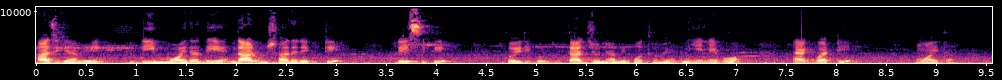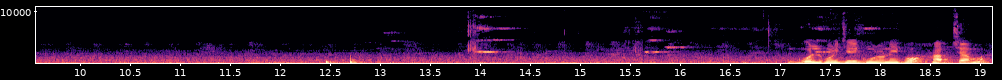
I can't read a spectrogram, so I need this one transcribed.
আজকে আমি ডিম ময়দা দিয়ে দারুণ স্বাদের একটি রেসিপি তৈরি করব। তার জন্য আমি প্রথমে নিয়ে নেব এক বাটি ময়দা। গোলমরিচের গুঁড়ো নেব হাফ চামচ।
